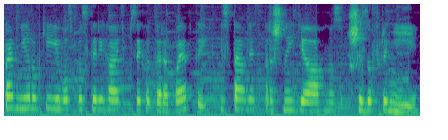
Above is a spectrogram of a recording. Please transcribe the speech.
Певні роки його спостерігають психотерапевти і ставлять страшний діагноз шизофренії.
